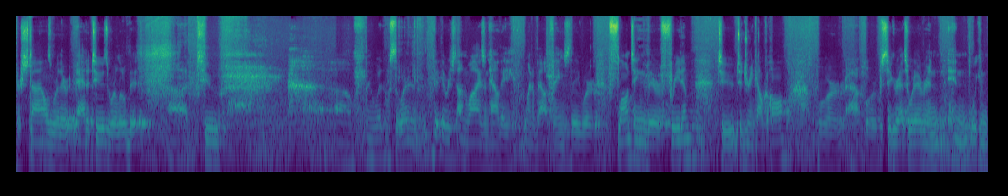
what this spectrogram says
their styles, where their attitudes were a little bit uh, too. What, what's the word? They, they were just unwise in how they went about things. They were flaunting their freedom to to drink alcohol or uh, or cigarettes or whatever, and and we can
